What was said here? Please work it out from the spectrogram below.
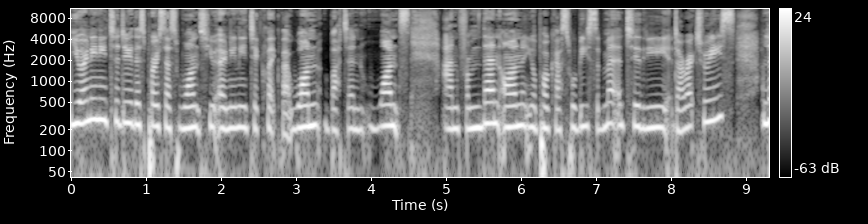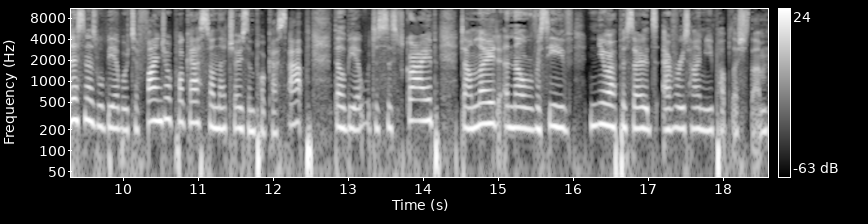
You only need to do this process once. You only need to click that one button once. And from then on, your podcast will be submitted to the directories. Listeners will be able to find your podcast on their chosen podcast app. They'll be able to subscribe, download, and they'll receive new episodes every time you publish them.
